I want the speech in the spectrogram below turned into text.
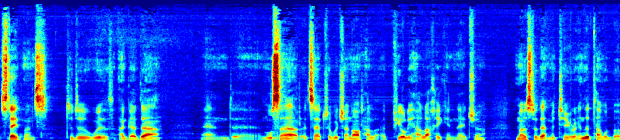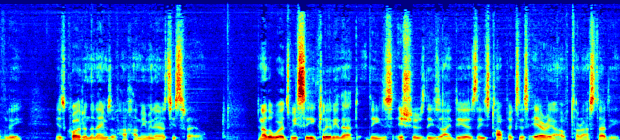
statements to do with Agadah and uh, Musar, etc., which are not hal- purely halachic in nature, most of that material in the Talmud Bavli is quoted in the names of Hachamim in Eretz Yisrael. In other words, we see clearly that these issues, these ideas, these topics, this area of Torah study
